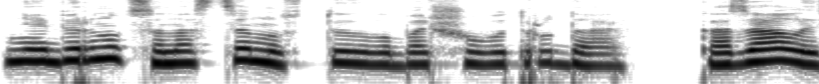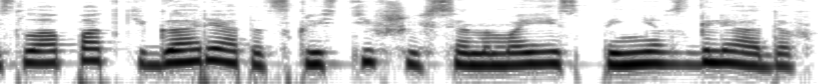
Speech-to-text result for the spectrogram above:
Не обернуться на сцену стоило большого труда. Казалось, лопатки горят от скрестившихся на моей спине взглядов,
